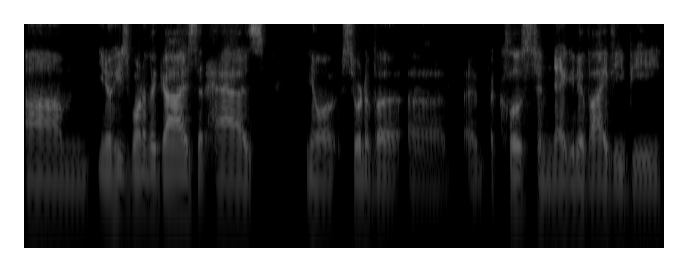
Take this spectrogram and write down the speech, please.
Um, you know, he's one of the guys that has, you know, sort of a, a, a close to negative IVB,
